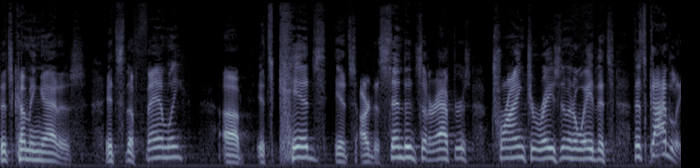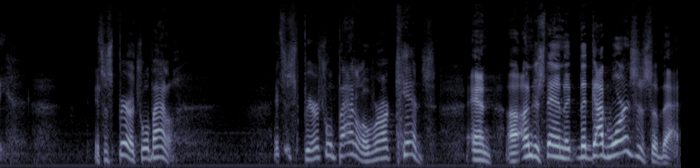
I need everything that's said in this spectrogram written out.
that's coming at us. It's the family, uh, it's kids, it's our descendants that are after us, trying to raise them in a way that's, that's godly. It's a spiritual battle. It's a spiritual battle over our kids. And uh, understand that, that God warns us of that.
